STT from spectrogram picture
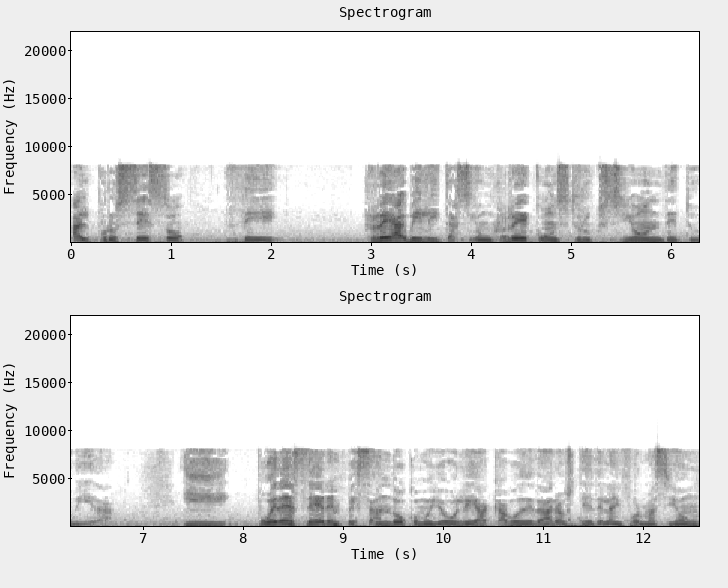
al proceso de rehabilitación, reconstrucción de tu vida. Y puede ser empezando, como yo le acabo de dar a ustedes la información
